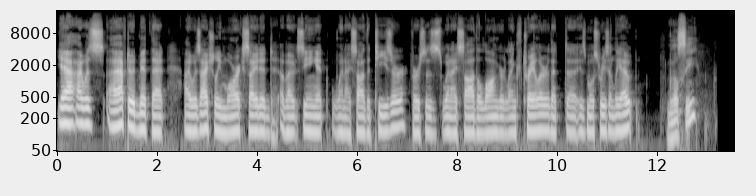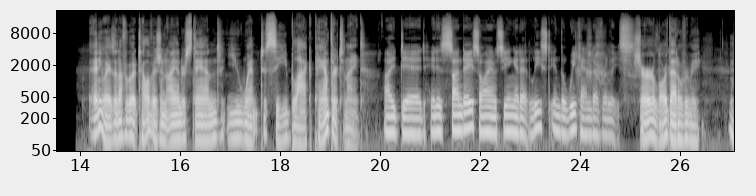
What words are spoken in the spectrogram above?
Yeah, I was I have to admit that I was actually more excited about seeing it when I saw the teaser versus when I saw the longer length trailer that uh, is most recently out. We'll see. Anyways, enough about television. I understand you went to see Black Panther tonight. I did. It is Sunday, so I am seeing it at least in the weekend of release. Sure, lord that over me.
